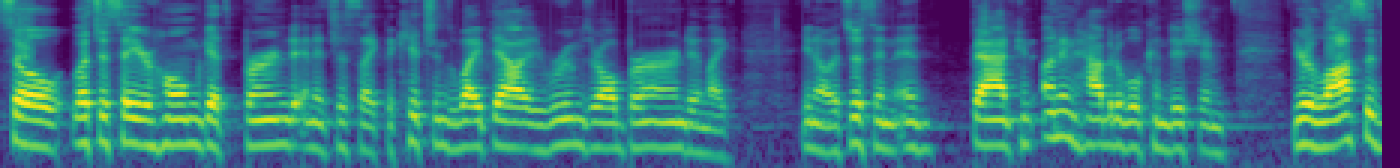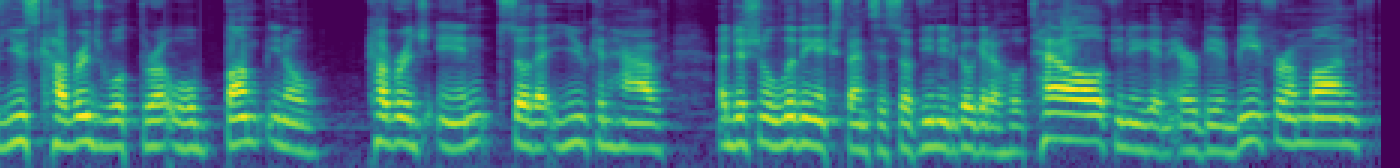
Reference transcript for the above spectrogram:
So, let's just say your home gets burned and it's just like the kitchen's wiped out, your rooms are all burned, and like, you know, it's just in, in bad, uninhabitable condition, your loss of use coverage will throw will bump you know coverage in so that you can have additional living expenses. So if you need to go get a hotel, if you need to get an Airbnb for a month,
